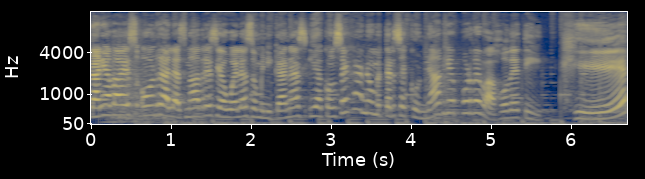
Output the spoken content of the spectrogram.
Tania Báez honra a las madres y abuelas dominicanas y aconseja no meterse con nadie por debajo de ti. ¿Qué?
